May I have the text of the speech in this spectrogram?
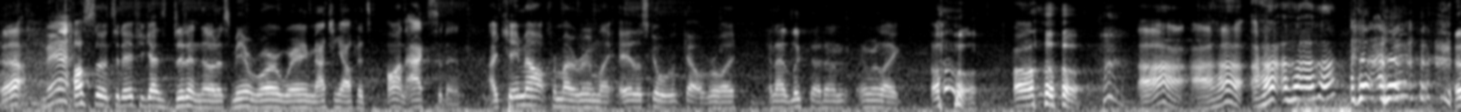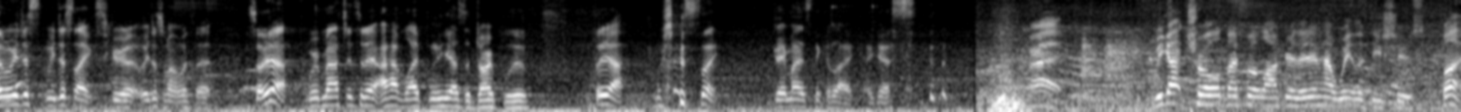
Yeah. Man. Also, today, if you guys didn't notice, me and Roi are wearing matching outfits on accident. I came out from my room like, hey, let's go work out, Roi. And I looked at him and we're like, oh, oh, ah, aha, aha, aha, aha. and we just, we just like, screw it. We just went with it. So yeah, we're matching today. I have light blue, he has the dark blue. But yeah, we're just like, great minds think alike, I guess. Alright. We got trolled by Foot Locker. They didn't have weightlifting shoes, but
